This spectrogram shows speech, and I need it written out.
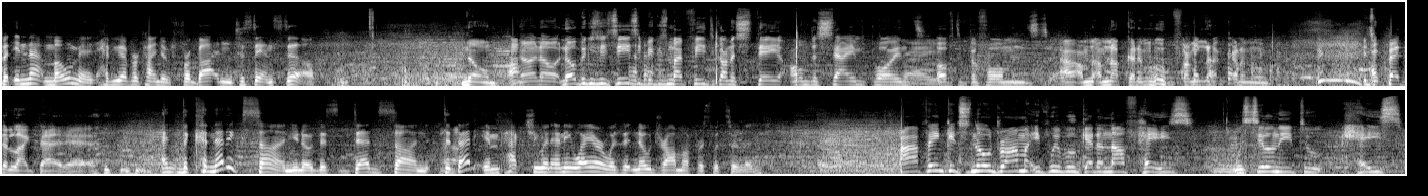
But in that moment, have you ever kind of forgotten to stand still? No, ah. no, no, no, because it's easy because my feet's gonna stay on the same point Right. of the performance. I'm, I'm not gonna move. I'm not gonna move. It's better like that, yeah. And the kinetic sun, you know, this dead sun, did Yeah. that impact you in any way, or was it no drama for Switzerland? I think it's no drama if we will get enough haze. We still need to haze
